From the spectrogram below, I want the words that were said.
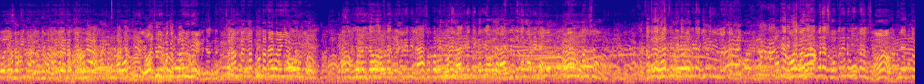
પોલીસ અધિકારીઓ તમારે ફરિયાદ નથી. કરવાની. આ રોજની રોજની મગજમારી છે. પણ આમ તો દસ વખત આવ્યા અહીંયા. હું એમ કહું આપણે દીકરીની લાશ ઉપર ઘણી રાજનીતિ કરી આ બધા રાજનીતિ કરવા માંડ્યા. એમ કહું છું આ બધા રાજનીતિ કરવા માંડ્યા દીકરી માટે આપણે રોડ બંધ રાખવાના છોકરીનું શું કામ છે એટલે તો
